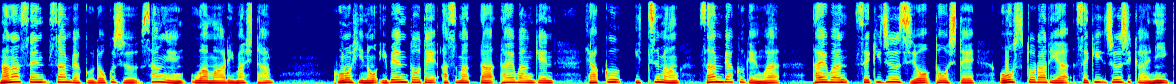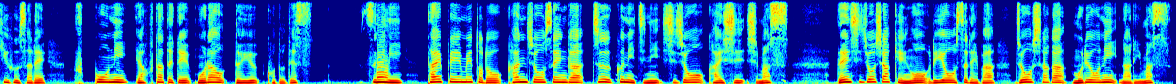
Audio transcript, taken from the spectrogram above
7363円上回りました。この日のイベントで集まった台湾元101万300元は台湾赤十字を通してオーストラリア赤十字会に寄付され復興に役立ててもらうということです。次に台北メトロ環状線が19日に試乗を開始します。電子乗車券を利用すれば乗車が無料になります。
